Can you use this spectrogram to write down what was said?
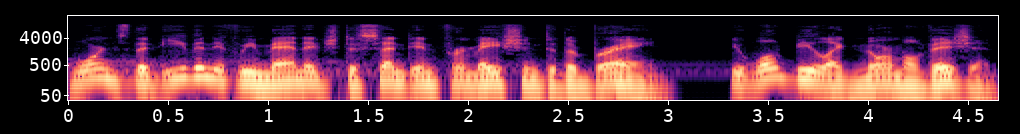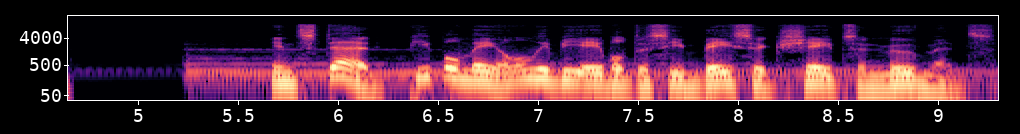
warns that even if we manage to send information to the brain, it won't be like normal vision. Instead, people may only be able to see basic shapes and movements.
